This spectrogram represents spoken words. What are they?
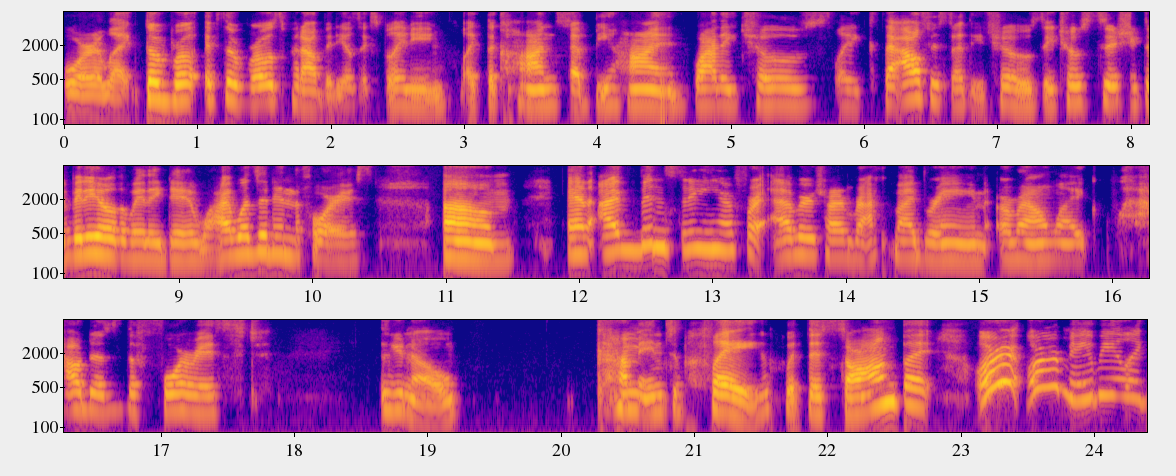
or like the if the Rose put out videos explaining like the concept behind why they chose like the outfits that they chose. They chose to shoot the video the way they did. Why was it in the forest? Um and I've been sitting here forever trying to rack my brain around like how does the forest you know come into play with this song but or or maybe like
